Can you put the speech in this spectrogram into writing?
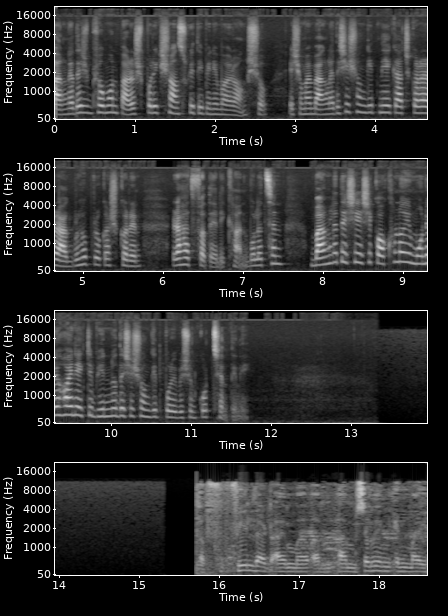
বাংলাদেশ ভ্রমণ পারস্পরিক সংস্কৃতি বিনিময়ের অংশ। এ সময় বাংলাদেশি সংগীত নিয়ে কাজ করার আগ্রহ প্রকাশ করেন রাহাত ফাতে আলী খান। বলেছেন বাংলাদেশে এসে কখনোই মনে হয়নি একটি ভিন্ন দেশে সংগীত পরিবেশন করছেন তিনি feel that I'm, uh, I'm I'm singing in my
